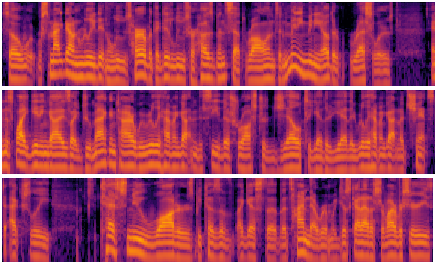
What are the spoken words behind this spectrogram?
So SmackDown really didn't lose her, but they did lose her husband, Seth Rollins, and many, many other wrestlers. And despite getting guys like Drew McIntyre, we really haven't gotten to see this roster gel together yet. They really haven't gotten a chance to actually test new waters because of I guess the the time that we're in. We just got out of Survivor Series.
